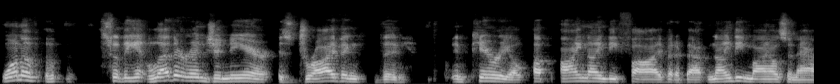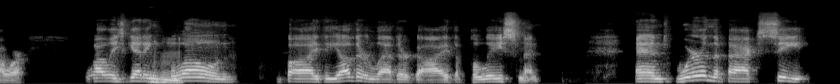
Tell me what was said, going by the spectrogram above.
one of so the leather engineer is driving the Imperial up I 95 at about 90 miles an hour while he's getting Mhm. blown by the other leather guy, the policeman. And we're in the back seat.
